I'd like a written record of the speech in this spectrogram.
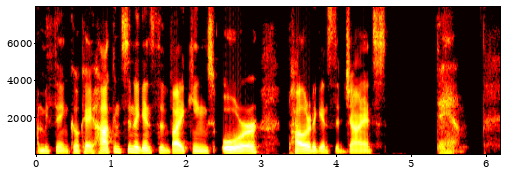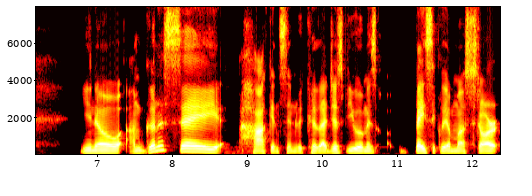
Let me think. Okay, Hockenson against the Vikings or Pollard against the Giants. Damn. You know, I'm gonna say Hockenson because I just view him as basically a must start,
